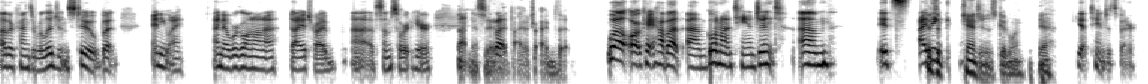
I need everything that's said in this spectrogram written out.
other kinds of religions too. But anyway i know we're going on a diatribe uh, of some sort here. Not necessarily But- a diatribe that well okay how about um going on a tangent? Um it's i it's think a tangent is a good one. Yeah. Yeah tangent's better.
